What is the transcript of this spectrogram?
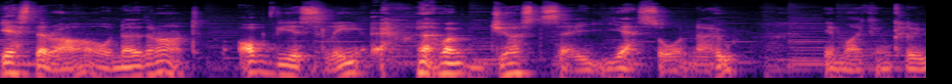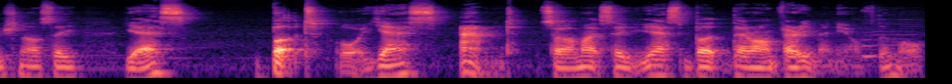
Yes, there are, or no, there aren't obviously, I won't just say yes or no in my conclusion. I'll say yes, but, or yes, and. So I might say yes, but there aren't very many of them, or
